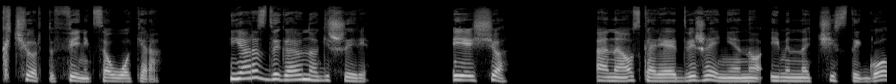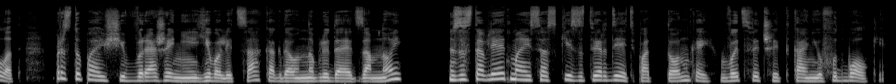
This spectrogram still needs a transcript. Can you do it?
К черту Феникса Уокера. Я раздвигаю ноги шире. Еще. Она ускоряет движение, но именно чистый голод, проступающий в выражении его лица, когда он наблюдает за мной, заставляет мои соски затвердеть под тонкой, выцветшей тканью футболки.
